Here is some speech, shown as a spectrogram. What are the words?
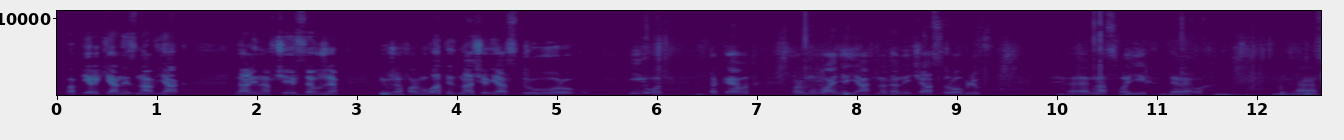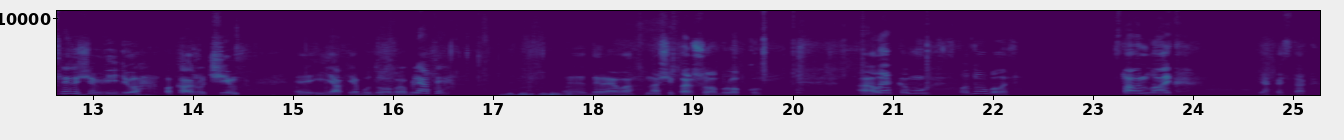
Во-первых, я не знав як. Далі навчився вже. І вже формувати почав я з другого року. І от таке от формування я на даний час роблю е, на своїх деревах. Е, В слідчому відео покажу, чим е, і як я буду обробляти е, дерева, наші першу обробку. Але кому сподобалось, ставимо лайк. Якось так.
